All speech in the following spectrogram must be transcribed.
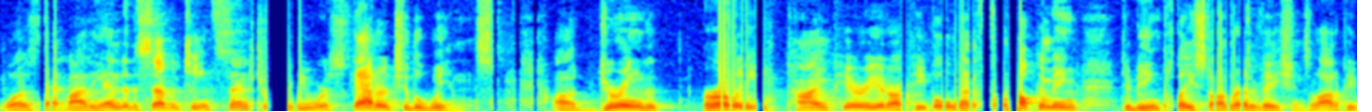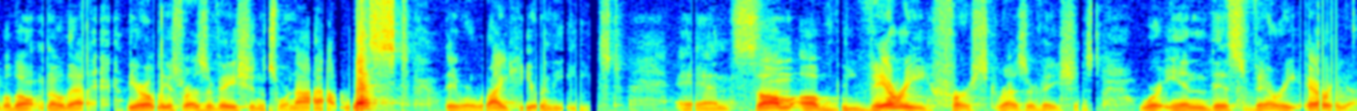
was that by the end of the 17th century, we were scattered to the winds. Uh, during the early time period, our people went from welcoming to being placed on reservations. A lot of people don't know that the earliest reservations were not out west, they were right here in the east. And some of the very first reservations were in this very area.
